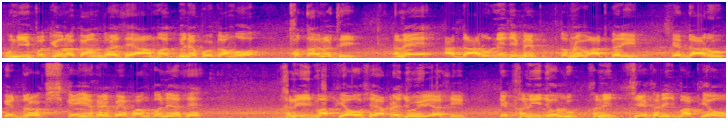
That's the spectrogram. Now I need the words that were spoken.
પૂંજીપતિઓના કામ થાય છે. આમ આદમીના કોઈ કામો થતા નથી. અને આ દારૂની જે મેં તમને વાત કરી કે દારૂ કે ડ્રગ્સ કે અહીંયા કંઈ બેફામ બન્યા છે, ખનિજ માફિયાઓ છે આપણે જોઈ રહ્યા છીએ કે ખનિજો ખનિજ છે, ખનિજ માફિયાઓ.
